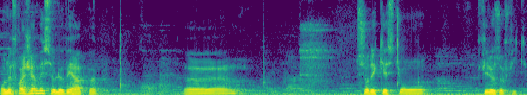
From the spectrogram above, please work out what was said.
on, ne, fera jamais se lever un peuple euh, sur des questions philosophiques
